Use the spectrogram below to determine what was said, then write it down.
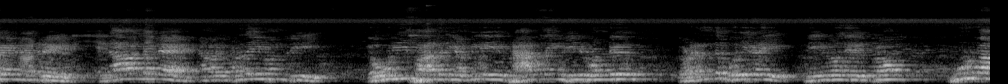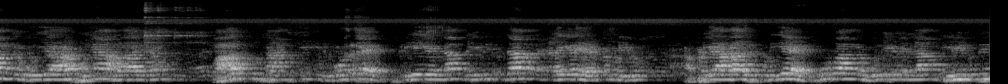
வேண்டும் என்று எல்லாம் நமது குலதெய்வம் ஸ்ரீ கௌரி பார்வதி அம்பிகையை பிரார்த்தனை செய்து கொண்டு தொடர்ந்து பூஜைகளை செய்து கொண்டிருக்கிறோம் பூர்வாங்க பூஜையாக புண்ணியாகவாஜம் வாக்கு சாந்தி இது போன்ற கிரியைகள்லாம் செய்வித்து அந்த நிலைகளை இறக்க முடியும். அப்படியாக அதற்குரிய பூர்வாங்க பூஜைகள் எல்லாம் செய்வித்து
